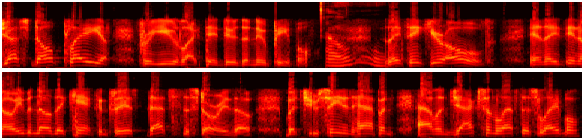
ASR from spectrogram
Just don't play for you like they do the new people. Oh. They think you're old and they you know even though they can't control that's the story though. But you've seen it happen. Alan jackson left this label.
